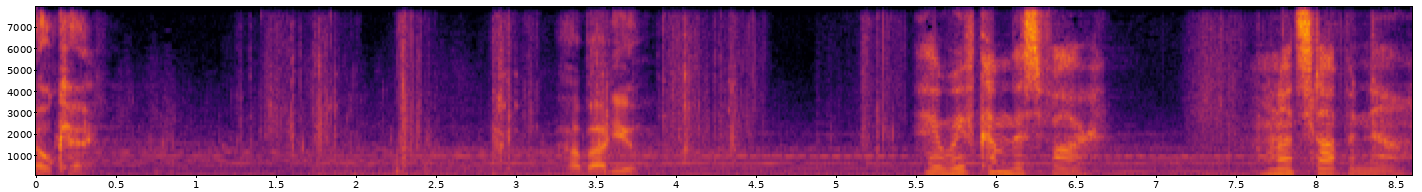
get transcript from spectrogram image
Okay. How about you? Hey, we've come this far. We're not stopping now.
